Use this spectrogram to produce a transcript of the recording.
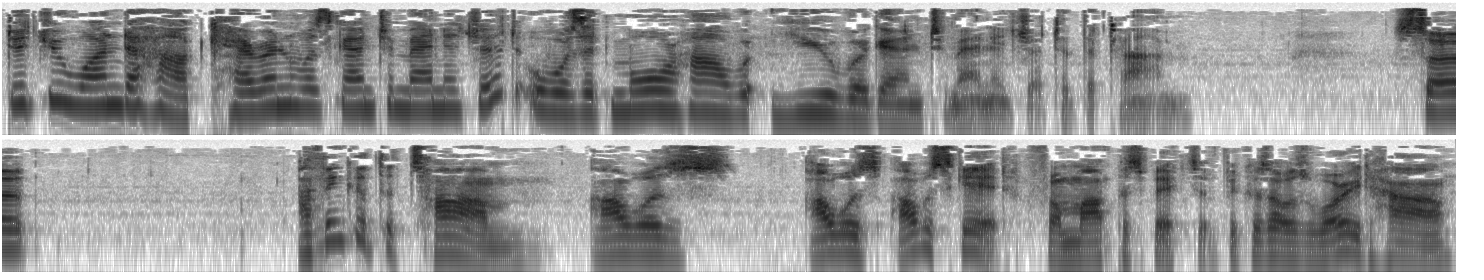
Did you wonder how Karen was going to manage it or was it more how you were going to manage it at the time? So I think at the time I was, I was, I was scared from my perspective because I was worried how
